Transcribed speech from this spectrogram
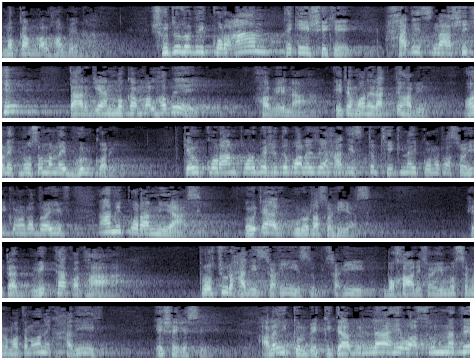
মোকাম্মল হবে না। শুধু যদি কোরআন থেকেই শিখে, হাদিস না শিখে, তার জ্ঞান মোকাম্মল হবে হবে না। এটা মনে রাখতে হবে। অনেক মুসলমান এই ভুল করে। কেউ কোরআন পড়বে, শুধু বলে যে হাদিস তো ঠিক নাই, কোনোটা সহি, কোনোটা দইফ আমি কোরআন নিয়ে আসি। ওইটা পুরোটা সহি আছে। এটা মিথ্যা কথা। প্রচুর হাদিস সহি সহি, বখারি, সহি, মুসলিমের মতন অনেক হাদিস এসে গেছে। আলাইকুম বে কিতাবিল্লাহ ওয়া সুন্নাতে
